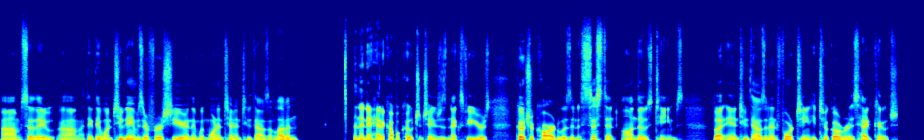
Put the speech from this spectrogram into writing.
Um, so they, um, I think they won two games their first year, and then went one and ten in 2011. And then they had a couple coaching changes the next few years. Coach Ricard was an assistant on those teams, but in 2014 he took over as head coach.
